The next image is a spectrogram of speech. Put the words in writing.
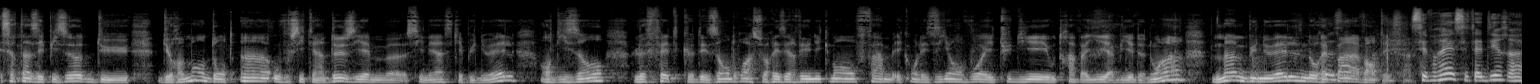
certains épisodes du, du roman, dont un où vous citez un deuxième euh, cinéaste qui est Buñuel, en disant le fait que des endroits soient réservés uniquement aux femmes et qu'on les y envoie étudier ou travailler habillés de noir, même Buñuel n'aurait pas inventé ça. C'est vrai, c'est-à-dire euh,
